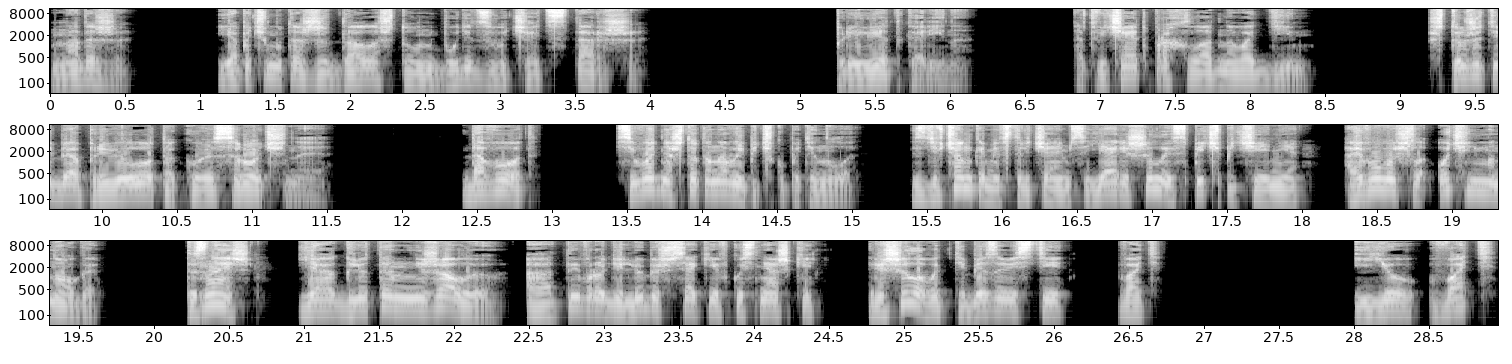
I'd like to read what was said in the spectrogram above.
Надо же, я почему-то ожидала, что он будет звучать старше. «Привет, Карина», — отвечает прохладно Вадим. «Что же тебя привело такое срочное?» «Да вот, сегодня что-то на выпечку потянуло. С девчонками встречаемся, я решила испечь печенье, а его вышло очень много. Ты знаешь, я глютен не жалую, а ты вроде любишь всякие вкусняшки. Решила вот тебе завести, Вать». Ее «Вать»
